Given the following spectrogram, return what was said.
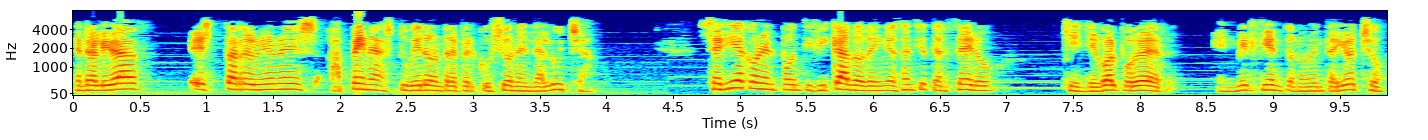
En realidad, estas reuniones apenas tuvieron repercusión en la lucha. Sería con el pontificado de Inocencio III, quien llegó al poder en 1198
